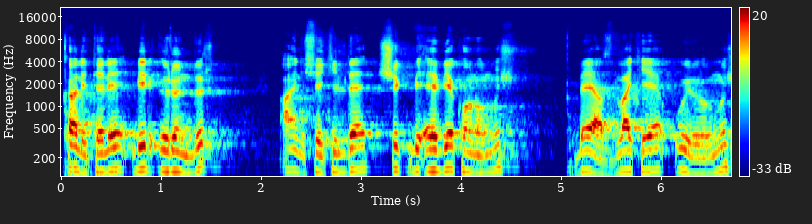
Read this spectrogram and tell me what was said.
Kaliteli bir üründür. Aynı şekilde şık bir evye konulmuş. Beyaz lakeye uydurulmuş.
